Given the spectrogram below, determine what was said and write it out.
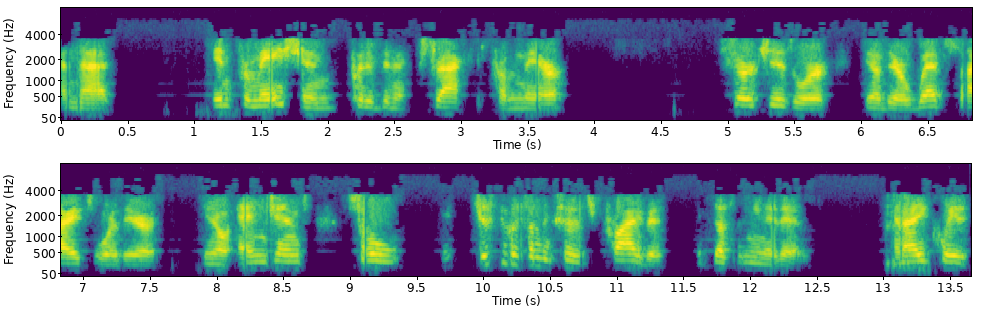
and that information could have been extracted from their searches or, you know, their websites or their, you know, engines. So just because something says it's private, it doesn't mean it is. And I equate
